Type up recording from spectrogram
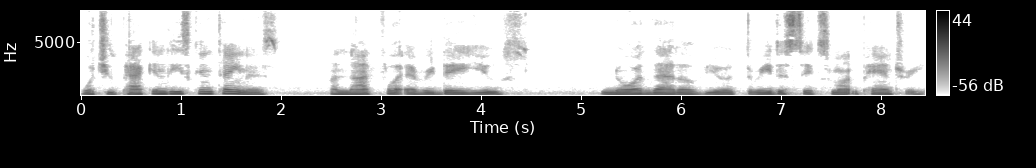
What you pack in these containers are not for everyday use, nor that of your three to six month pantry,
